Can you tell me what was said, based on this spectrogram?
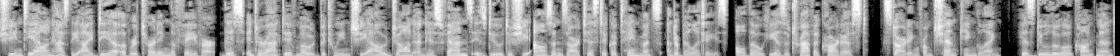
Xintian has the idea of returning the favor. This interactive mode between Xiao Zhan and his fans is due to Xiao Zhan's artistic attainments and abilities. Although he is a traffic artist, starting from Chen Qingling, his Douluo continent,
